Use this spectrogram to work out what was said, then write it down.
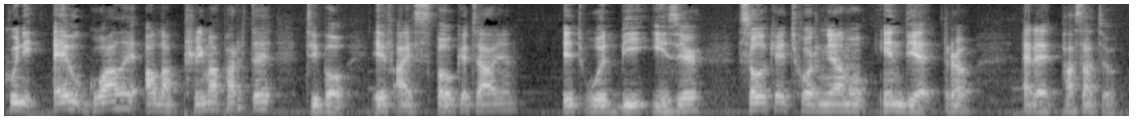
Quindi è uguale alla prima parte, tipo if I spoke Italian, it would be easier, solo che torniamo indietro ed è passato.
